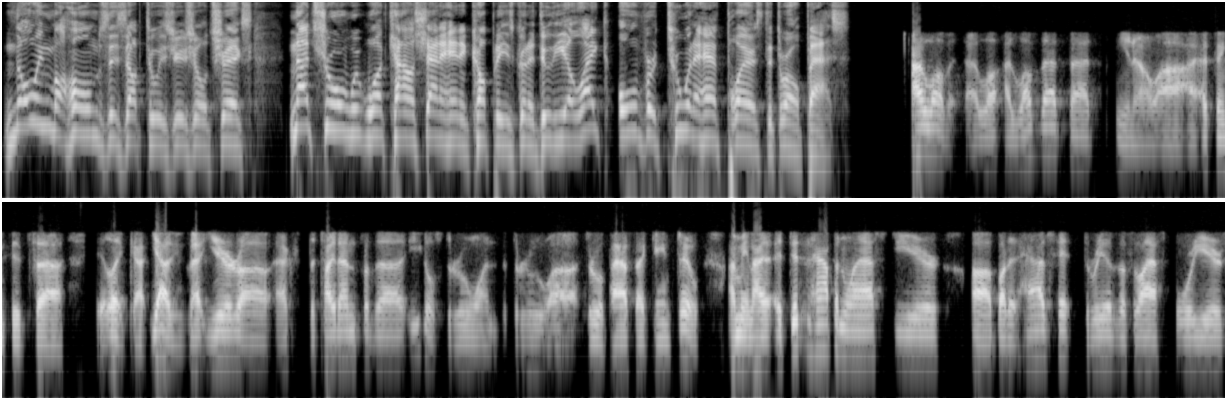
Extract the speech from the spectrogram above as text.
knowing Mahomes is up to his usual tricks? Not sure what Kyle Shanahan and company is going to do. Do you like over two and a half players to throw a pass? I love it. I love I love that bet. You know, uh, I think it's uh, it like uh, yeah, that year uh, the tight end for the Eagles threw one threw uh, threw a pass that game too. I mean, I, it didn't happen last year, uh, but it has hit three of the last four years,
